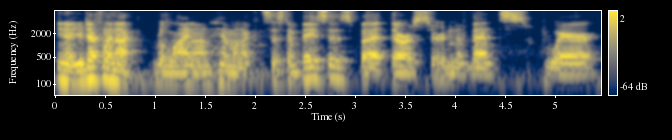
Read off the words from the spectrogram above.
you know, you're definitely not relying on him on a consistent basis, but there are certain events where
